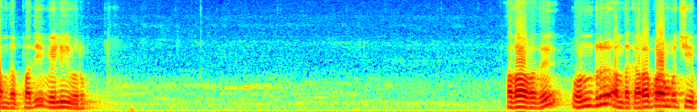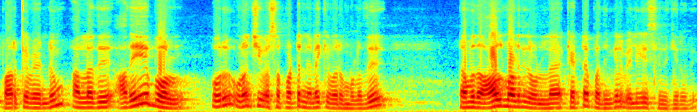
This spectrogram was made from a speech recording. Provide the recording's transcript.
அந்த பதிவு வெளிவரும். அதாவது ஒன்று அந்த கரப்பாம்பூச்சியை பார்க்க வேண்டும் அல்லது அதேபோல் ஒரு உணர்ச்சி வசப்பட்ட நிலைக்கு வரும் பொழுது நமது ஆழ்மனதில் உள்ள கெட்ட பதிவுகள் வெளியே செல்கிறது.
